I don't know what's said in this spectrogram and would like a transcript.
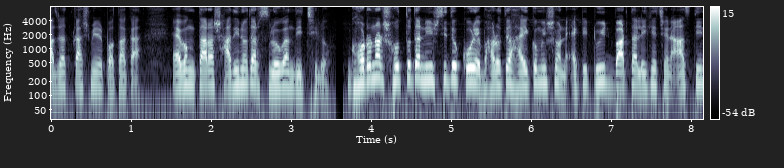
আজাদ কাশ্মীরের পতাকা এবং তারা স্বাধীনতার স্লোগান দিচ্ছিল। ঘটনার সত্যতা নিশ্চিত করে ভারতীয় হাইকমিশন একটি টুইট বার্তা লিখেছেন। আজ তিন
